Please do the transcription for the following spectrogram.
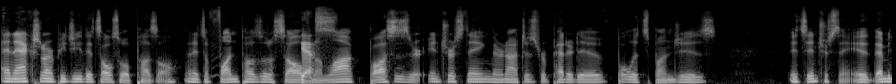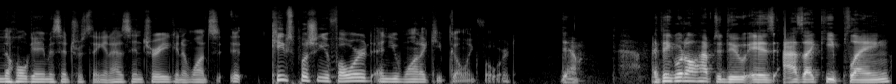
an action RPG that's also a puzzle, and it's a fun puzzle to solve and unlock. Bosses are interesting; they're not just repetitive bullet sponges. It's interesting. It, I mean, the whole game is interesting. It has intrigue, and it wants it keeps pushing you forward, and you want to keep going forward. yeah. I think what I'll have to do is, as I keep playing,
